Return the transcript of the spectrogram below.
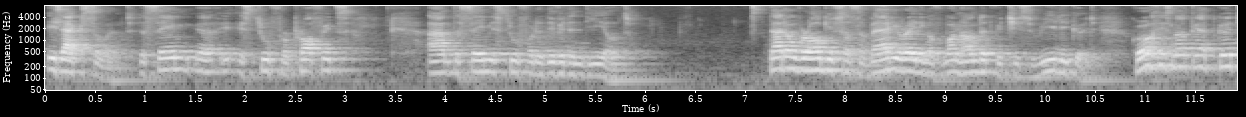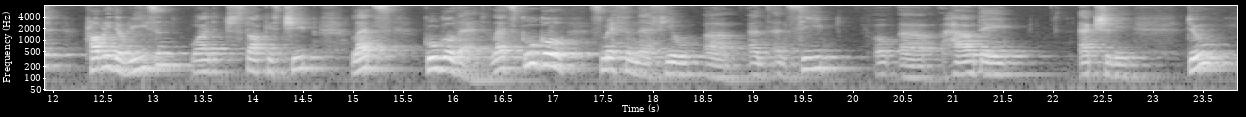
is excellent. The same uh, is true for profits and the same is true for the dividend yield. That overall gives us a value rating of 100, which is really good. Growth is not that good. Probably the reason why the stock is cheap. Let's Google that. Let's Google Smith and Nephew uh, and, and see uh, how they actually do.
